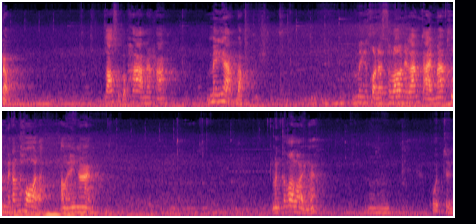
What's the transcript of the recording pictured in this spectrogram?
แบบรักสุขภาพนะคะ ไม่อยากแบบมีคอเลสเตอรอลในร่างกายมากคือไม่ต้องทอดอะเอาง่ายๆ มันก็อร่อยนะพูดถึง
